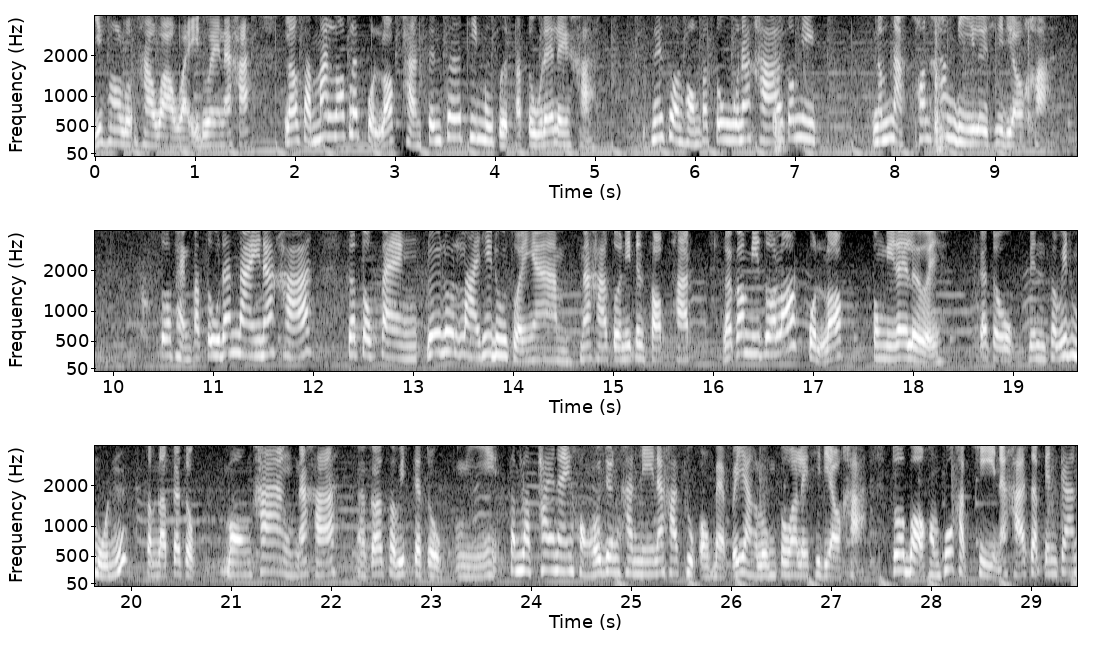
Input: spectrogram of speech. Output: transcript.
ยี่ห้อรถฮาวาไว้ด้วยนะคะ เราสามารถล็อกและปลดล็อกผ่านเซ็นเซอร์ที่มือเปิดประตูได้เลยค่ะ ในส่วนของประตูนะคะ ก็มี น้ำหนักค่อนข้างดีเลยทีเดียวค่ะ ตัวแผงประตูด้านในนะคะ จะตกแต่งด้วยลวดลายที่ดูสวยงามนะคะ ตัวนี้เป็นซอฟท์ทัชแล้วก็มีตัวล็อกปลดล็อกตรงนี้ได้เลย กระจกเป็นสวิตช์หมุนสำหรับกระจกมองข้างนะคะ แล้วก็สวิตช์กระจกนี้สำหรับภายในของรถยนต์คันนี้นะคะ ถูกออกแบบไว้อย่างลงตัวเลยทีเดียวค่ะ ตัวเบาะของผู้ขับขี่นะคะ จะเป็นการ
